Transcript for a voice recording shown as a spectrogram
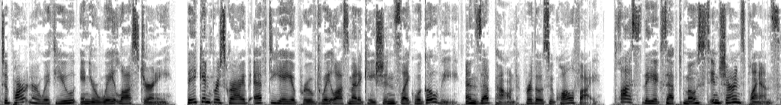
to partner with you in your weight loss journey. They can prescribe FDA-approved weight loss medications like Wegovy and Zepbound for those who qualify. Plus, they accept most insurance plans.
